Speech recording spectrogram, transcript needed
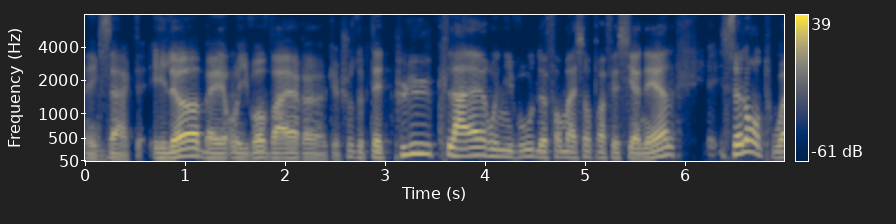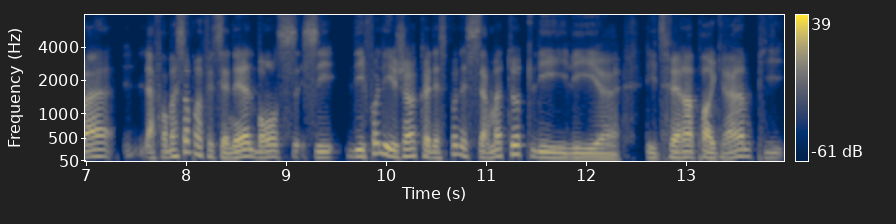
Exact. Et là, ben, on y va vers euh, quelque chose de peut-être plus clair au niveau de la formation professionnelle. Selon toi, la formation professionnelle, bon, c'est des fois les gens connaissent pas nécessairement tous les, les, euh, les différents programmes. Puis,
